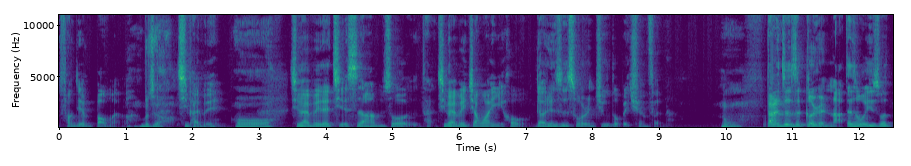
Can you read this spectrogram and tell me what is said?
房间爆满吗？不知道鸡排妹，哦，鸡排妹在解释，然后他们说，他鸡排妹讲完以后，聊天室所有人几乎都被圈粉了。嗯，当然这是个人啦，但是我意思说，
